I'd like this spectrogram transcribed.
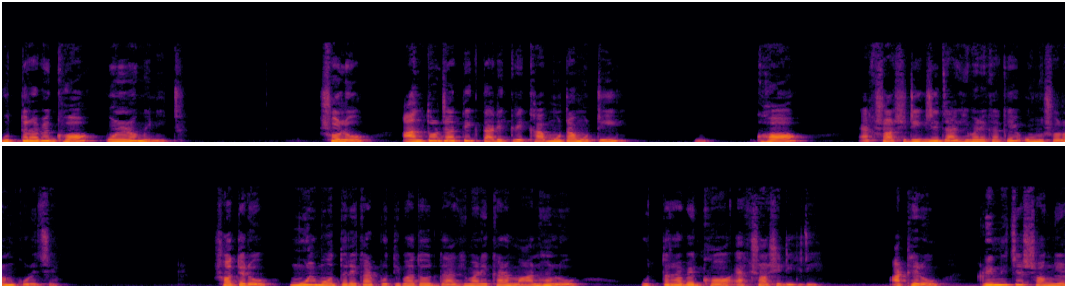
উত্তর হবে ঘ, পনেরো মিনিট। ষোলো, আন্তর্জাতিক তারিখ রেখা মোটামুটি ঘ, একশো আশি ডিগ্রি দ্রাঘিমা রেখাকে অনুসরণ করেছে। সতেরো, মূল মধ্যরেখার প্রতিপাদক দ্রাঘিমা রেখার মান হল উত্তর হবে ঘ, একশো আশি ডিগ্রি। আঠেরো, গ্রিনিচের সঙ্গে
